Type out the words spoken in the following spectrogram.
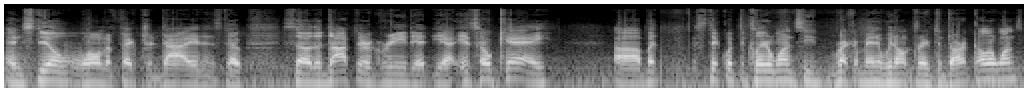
and still won't affect your diet and stuff. So the doctor agreed that yeah, it's okay, uh, but stick with the clear ones. He recommended we don't drink the dark color ones.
